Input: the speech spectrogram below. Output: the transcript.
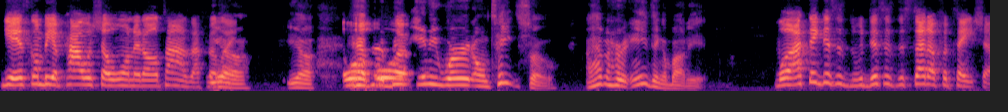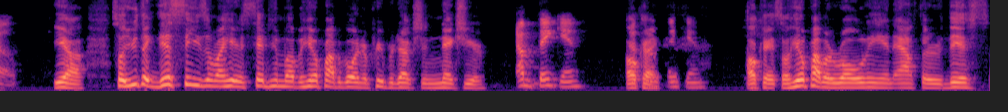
Yeah, it's gonna be a power show on at all times. I feel Yeah. like. Yeah. Or, Have there or- been any word on Tate show? I haven't heard anything about it. well, I think this is this is the setup for Tate show. Yeah. So you think this season right here is setting him up and he'll probably go into pre-production next year? I'm thinking. That's what Okay. I'm thinking. Okay. So he'll probably roll in after this.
